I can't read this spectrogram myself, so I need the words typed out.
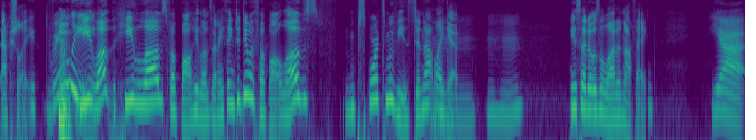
actually. Really? He loved he loves football. He loves anything to do with football. Loves f- sports movies. Did not like it. Mm-hmm. He said it was a lot of nothing. Yeah,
